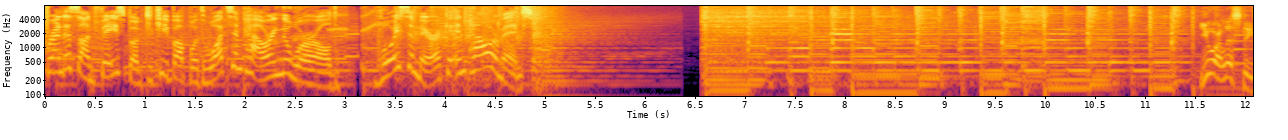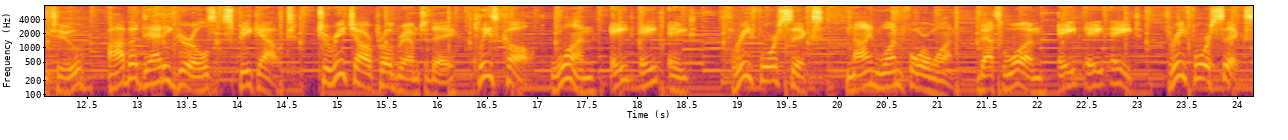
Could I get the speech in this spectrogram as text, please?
Friend us on Facebook to keep up with what's empowering the world. Voice America Empowerment. You are listening to Abba Daddy Girls Speak Out. To reach our program today, please call 1 888 346 9141. That's 1 888 346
